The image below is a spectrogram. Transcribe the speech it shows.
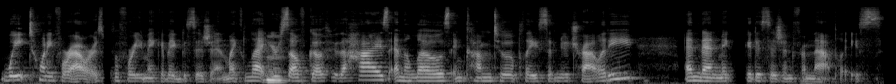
wait 24 hours before you make a big decision like let mm-hmm. yourself go through the highs and the lows and come to a place of neutrality and then make a decision from that place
